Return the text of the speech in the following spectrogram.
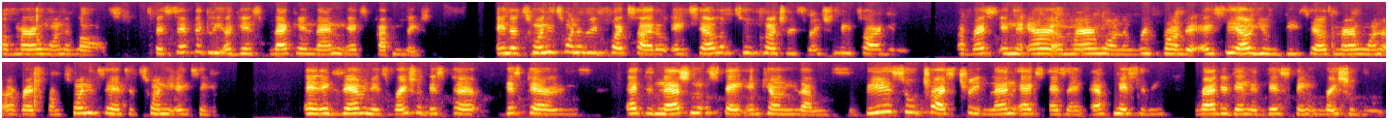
of marijuana laws, specifically against Black and Latinx populations. In the 2020 report titled, A Tale of Two Countries Racially Targeted, Arrests in the Era of Marijuana Reform, the ACLU details marijuana arrests from 2010 to 2018 and examines racial dispar disparities at the national, state, and county levels. These two charts treat Latinx as an ethnicity rather than a distinct racial group.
